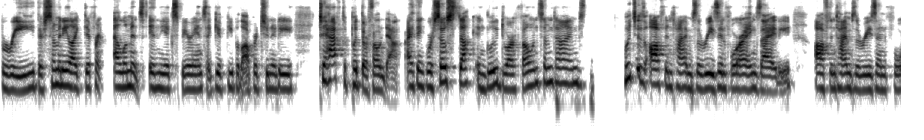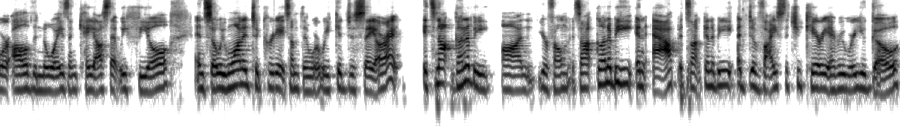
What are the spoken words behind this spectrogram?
breathe. There's so many like different elements in the experience that give people the opportunity to have to put their phone down. I think we're so stuck and glued to our phone sometimes which is oftentimes the reason for our anxiety, oftentimes the reason for all of the noise and chaos that we feel. And so we wanted to create something where we could just say, all right, it's not going to be on your phone. It's not going to be an app. It's not going to be a device that you carry everywhere you go.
